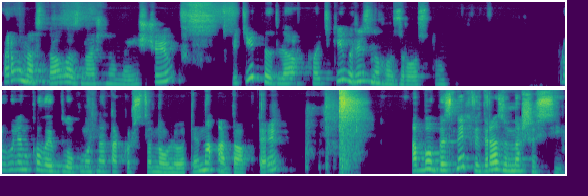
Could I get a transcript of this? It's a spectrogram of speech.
Тепер вона стала значно нижчою. Підійде для батьків різного зросту. Прогулянковий блок можна також встановлювати на адаптери, або без них відразу на шасі.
